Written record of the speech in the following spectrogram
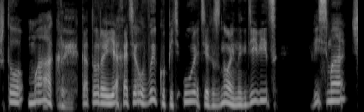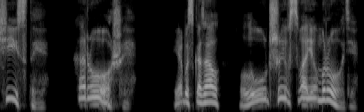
что макры, которые я хотел выкупить у этих знойных девиц, весьма чистые, хорошие. Я бы сказал, лучшие в своем роде.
